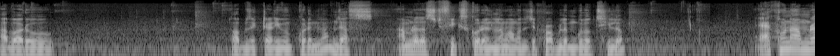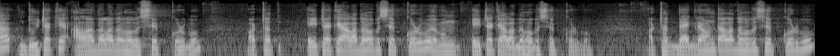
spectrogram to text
আবারও অবজেক্টটা রিমুভ করে নিলাম জাস্ট আমরা জাস্ট ফিক্স করে নিলাম আমাদের যে প্রবলেমগুলো ছিল। এখন আমরা দুইটাকে আলাদা, আলাদাভাবে সেভ করব। অর্থাৎ এইটাকে আলাদাভাবে সেভ করব এবং এইটাকে আলাদাভাবে সেভ করব। অর্থাৎ ব্যাকগ্রাউন্ড আলাদাভাবে সেভ করব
